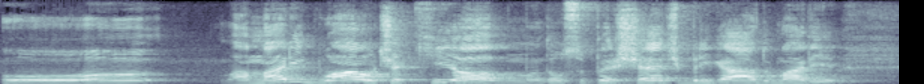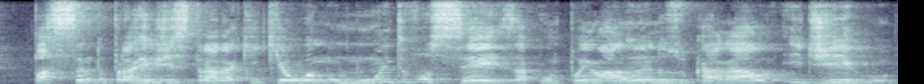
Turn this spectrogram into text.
O... A Mari Gualt aqui, ó, mandou um superchat. Obrigado, Mari. Passando para registrar aqui que eu amo muito vocês, acompanho há anos o canal e digo:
